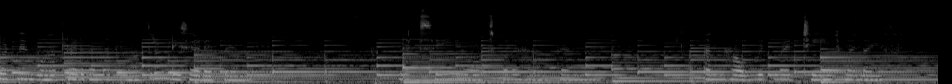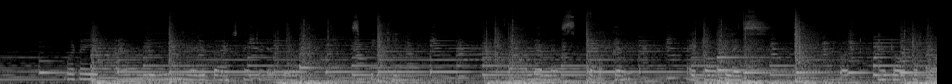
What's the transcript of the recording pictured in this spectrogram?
బట్ నేను మాట్లాడదామని మాత్రం డిసైడ్ అయిపోయాను. Let's see what's gonna happen and how it may change my life but I I'm being very passionated talk less, but I talk a lot.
